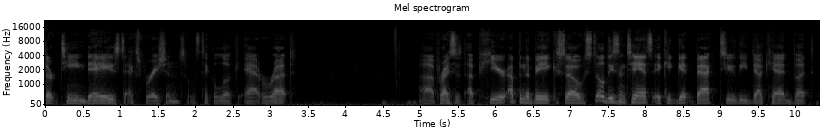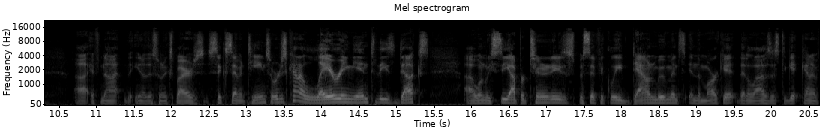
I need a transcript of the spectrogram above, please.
13 days to expiration. So let's take a look at Rut. Uh, prices up here, up in the beak. So still a decent chance it could get back to the duck head, but uh, if not, you know, this one expires 617. So we're just kind of layering into these ducks. Uh, when we see opportunities, specifically down movements in the market that allows us to get kind of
